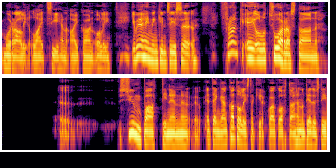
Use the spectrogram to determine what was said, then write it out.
moraalilait siihen aikaan oli. Ja myöhemminkin siis Frank ei ollut suorastaan sympaattinen etenkään katolista kirkkoa kohtaan. Hän on tietysti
